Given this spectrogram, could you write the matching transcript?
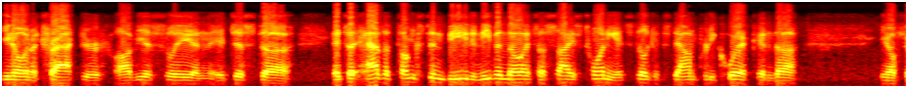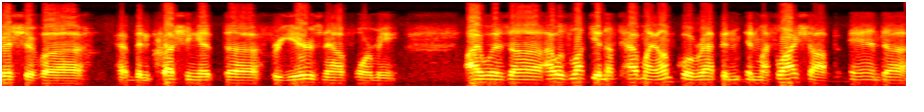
you know an attractor obviously and it just uh it's a, it has a tungsten bead and even though it's a size 20 it still gets down pretty quick and uh you know fish have uh have been crushing it uh for years now for me. I was uh I was lucky enough to have my Umpqua rep in in my fly shop and uh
